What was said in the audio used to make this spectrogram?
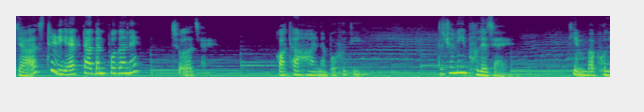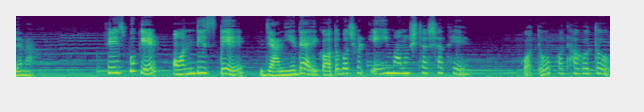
জাস্ট রিয়্যাক্ট আদান প্রদানে চলে যায়। কথা হয় না বহুদিন। দুজনেই ভুলে যায়, কিংবা ভুলে না। ফেসবুকের অন দিস ডে জানিয়ে দেয় গত বছর এই মানুষটার সাথে কত কথা হতো।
